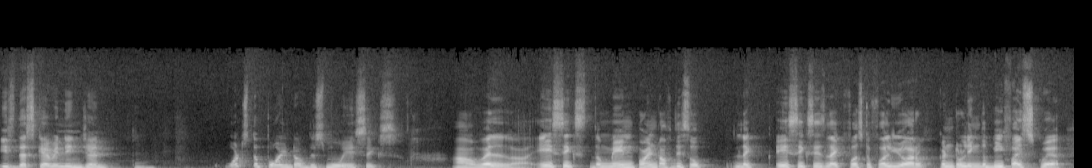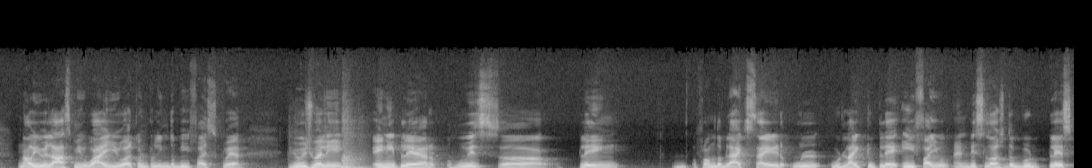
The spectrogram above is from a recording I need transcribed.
is the Scheveningen. What's the point of this move a6? Ah, well, uh, A6, the main point of this, op- like A6 is like, first of all, you are controlling the B5 square. Now you will ask me why you are controlling the B5 square. Usually, any player who is uh, playing from the black side will, would like to play E5 and dislodge the good placed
